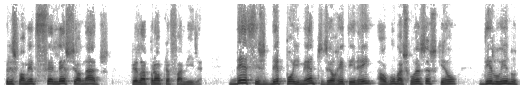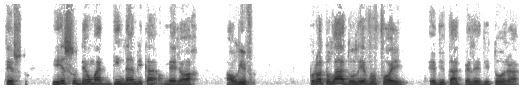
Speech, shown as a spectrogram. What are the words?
principalmente selecionados pela própria família. Desses depoimentos, eu retirei algumas coisas que eu diluí no texto. E isso deu uma dinâmica melhor ao livro. Por outro lado, o livro foi editado pela editora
